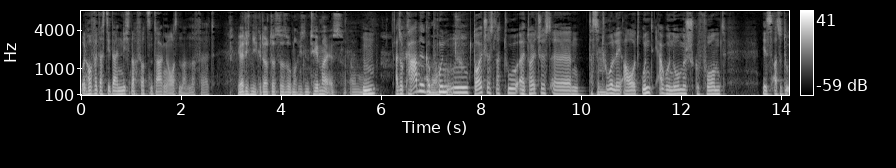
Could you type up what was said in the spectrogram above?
und hoffe, dass die dann nicht nach 14 Tagen auseinanderfällt. Ja, hätte ich nicht gedacht, dass das so ein Riesenthema ist. Ähm, hm. Also kabelgebunden, deutsches, Latur, äh, deutsches äh, Tastaturlayout hm. und ergonomisch geformt ist, also du,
